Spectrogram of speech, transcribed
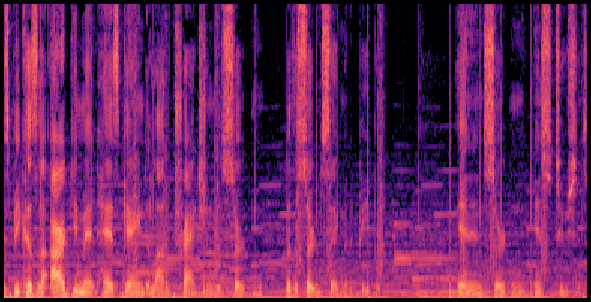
is because the argument has gained a lot of traction with certain with a certain segment of people and in certain institutions.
